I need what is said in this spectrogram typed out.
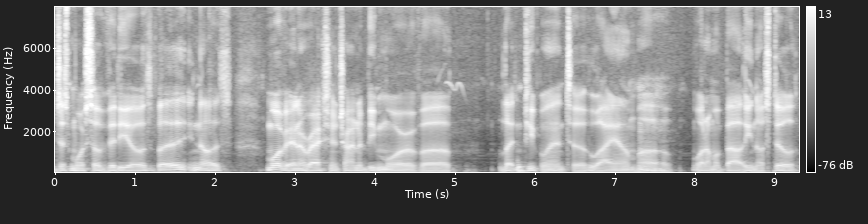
just more so videos. But, you know, it's more of an interaction, trying to be more of uh, letting people into who I am, uh, what I'm about, you know, still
